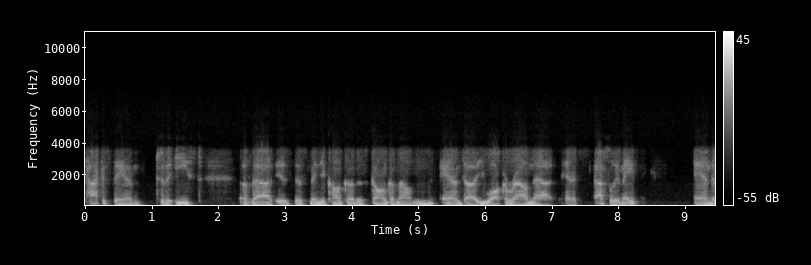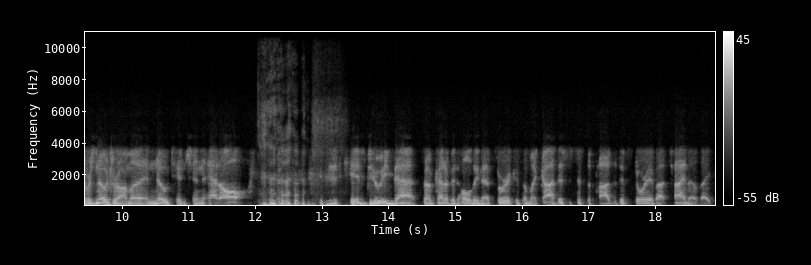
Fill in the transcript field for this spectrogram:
Pakistan to the east of that is this Minya Konka, this Gongga mountain, and uh, you walk around that, and it's absolutely amazing. And there was no drama and no tension at all in doing that. So I've kind of been holding that story because I'm like, God, this is just a positive story about China. Like,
